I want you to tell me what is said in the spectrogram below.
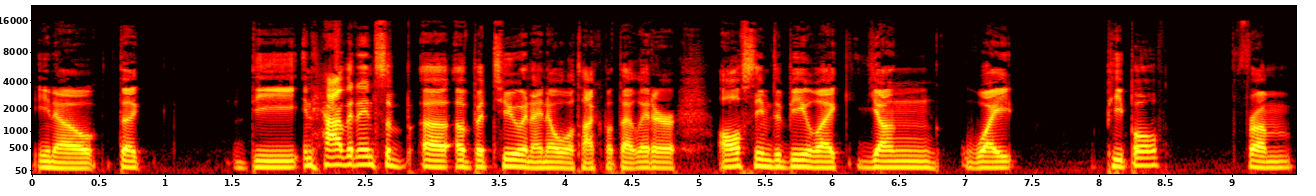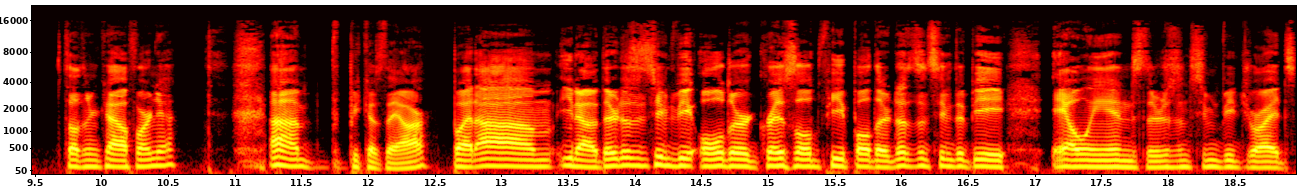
you know the the inhabitants of uh, of Batuu, and I know we'll talk about that later, all seem to be like young white people from Southern California. um, because they are. But um, you know, there doesn't seem to be older, grizzled people. There doesn't seem to be aliens. There doesn't seem to be droids.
